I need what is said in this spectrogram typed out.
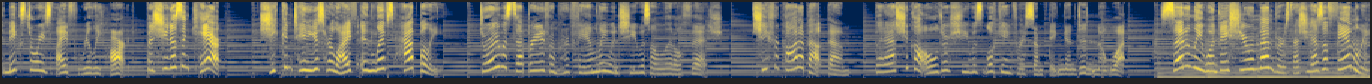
it makes Dory's life really hard. But she doesn't care. She continues her life and lives happily. Dory was separated from her family when she was a little fish. She forgot about them, but as she got older, she was looking for something and didn't know what. Suddenly, one day, she remembers that she has a family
